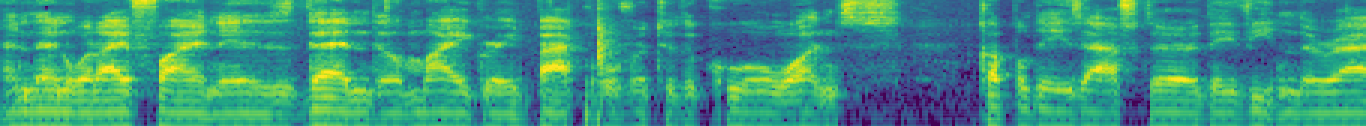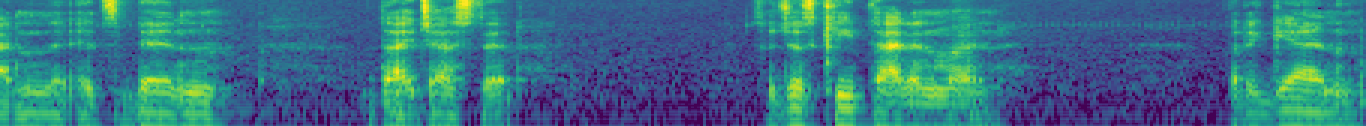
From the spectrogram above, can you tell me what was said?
And then what I find is then they'll migrate back over to the cool once a couple days after they've eaten the rat and it's been digested. So just keep that in mind. But again,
